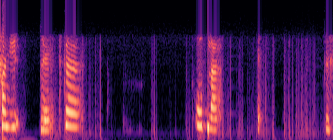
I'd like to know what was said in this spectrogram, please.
Van die beste opleiding dis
